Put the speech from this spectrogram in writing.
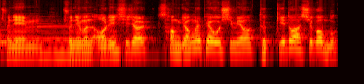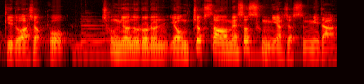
주님, 주님은 어린 시절 성경을 배우시며 듣기도 하시고 묻기도 하셨고 청년으로는 영적 싸움에서 승리하셨습니다.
